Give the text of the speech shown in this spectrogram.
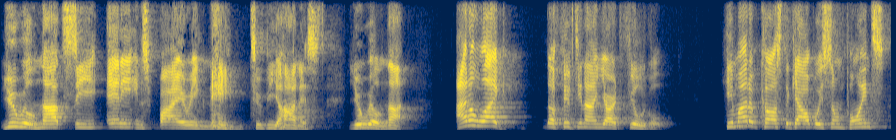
you will not see any inspiring name, to be honest. You will not. I don't like the 59 yard field goal. He might have cost the Cowboys some points.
